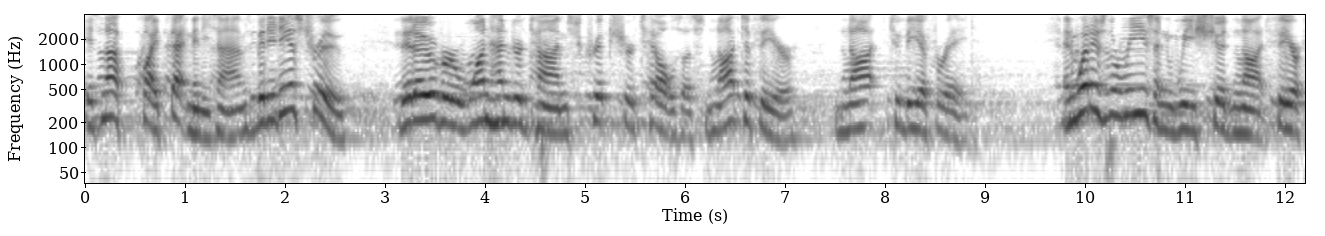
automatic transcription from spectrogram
it's not quite that many times, but it is true that over 100 times Scripture tells us not to fear, not to be afraid. And what is the reason we should not fear?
